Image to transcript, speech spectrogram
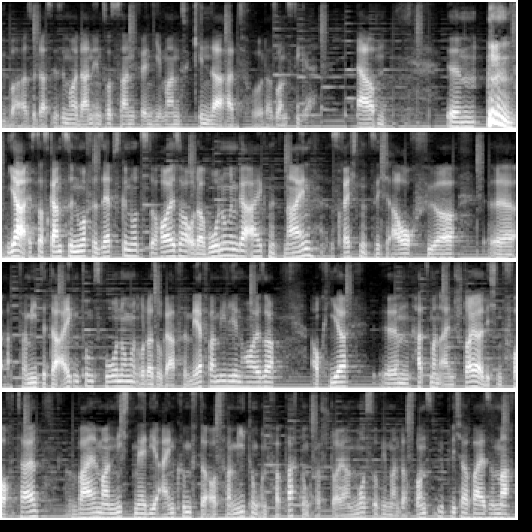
über. Also das ist immer dann interessant, wenn jemand Kinder hat oder sonstige Erben. Ähm, ja, ist das Ganze nur für selbstgenutzte Häuser oder Wohnungen geeignet? Nein, es rechnet sich auch für äh, vermietete Eigentumswohnungen oder sogar für Mehrfamilienhäuser. Auch hier ähm, hat man einen steuerlichen Vorteil, weil man nicht mehr die Einkünfte aus Vermietung und Verpachtung versteuern muss, so wie man das sonst üblicherweise macht,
